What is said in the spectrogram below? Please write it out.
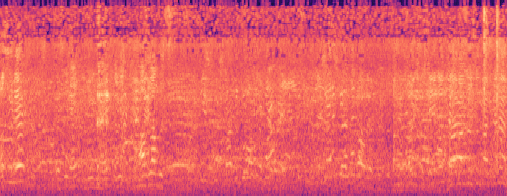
Fasulye. Ablam bu. Allah razı olsun başkanım.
